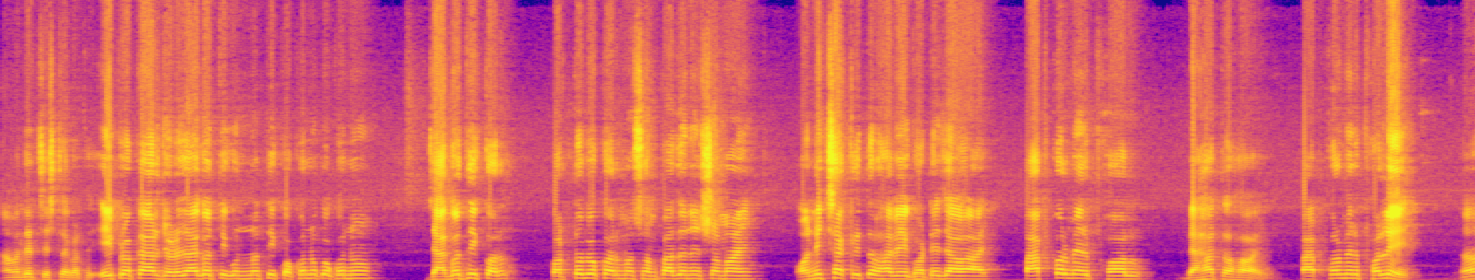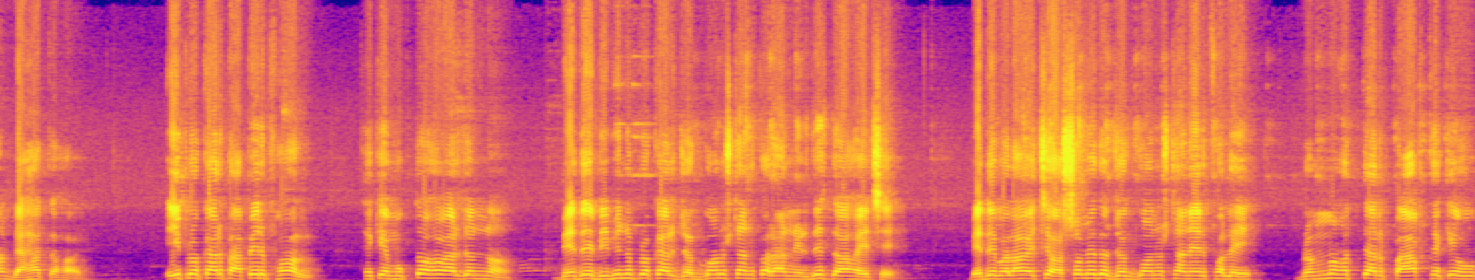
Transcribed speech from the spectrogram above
আমাদের চেষ্টা করতে এই প্রকার জড়জাগতিক উন্নতি কখনো কখনো জাগতিক কর- কর্তব্য কর্ম সম্পাদনের সময় অনিচ্ছাকৃতভাবে ঘটে যাওয়ায় পাপকর্মের ফল ব্যাহত হয়। পাপকর্মের ফলে ব্যাহত হয়। এই প্রকার পাপের ফল থেকে মুক্ত হওয়ার জন্য বেদে বিভিন্ন প্রকার যজ্ঞ অনুষ্ঠান করার নির্দেশ দেওয়া হয়েছে। বেদে বলা হয়েছে, অশ্বমেধ যজ্ঞ অনুষ্ঠানের ফলে ব্রহ্মহত্যার পাপ থেকেও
